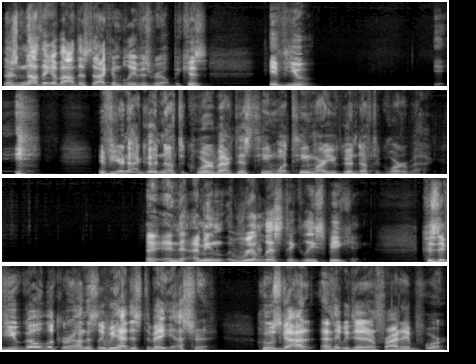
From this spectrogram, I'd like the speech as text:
There's nothing about this that I can believe is real because if you if you're not good enough to quarterback this team, what team are you good enough to quarterback? And, and I mean, realistically speaking, because if you go look around this league, we had this debate yesterday. Who's got? I think we did it on Friday before.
